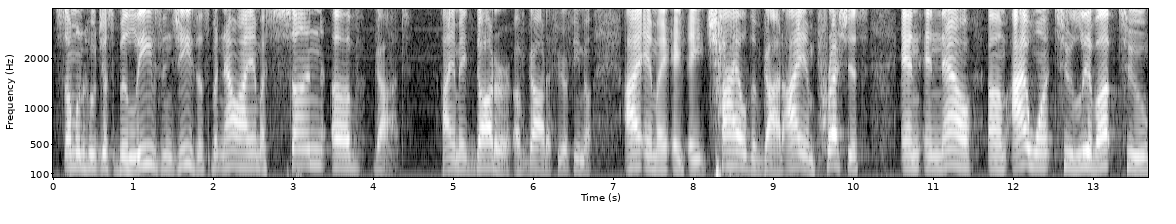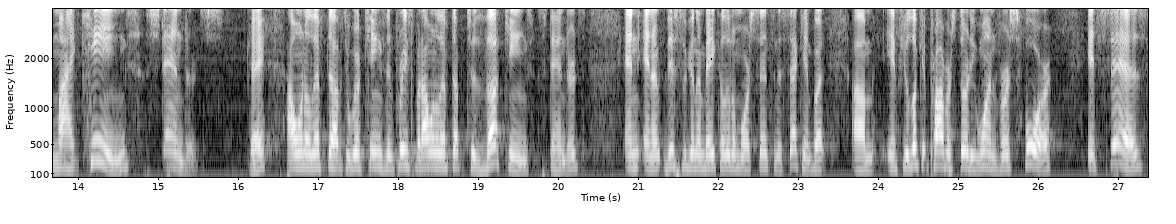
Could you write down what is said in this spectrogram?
someone who just believes in Jesus, but now I am a son of God. I am a daughter of God if you're a female. I am a, a, a child of God. I am precious. And, and now um, I want to live up to my king's standards. Okay? I want to lift up to, we're kings and priests, but I want to lift up to the king's standards. And, and uh, this is going to make a little more sense in a second, but um, if you look at Proverbs 31, verse 4, it says,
